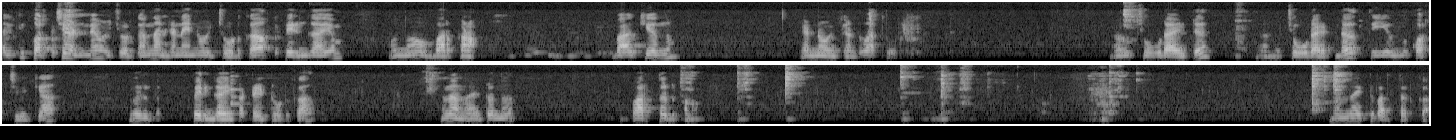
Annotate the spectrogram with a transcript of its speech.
അതിലേക്ക് കുറച്ച് എണ്ണ ഒഴിച്ചു കൊടുക്കാം. നല്ലെണ്ണ എണ്ണ ഒഴിച്ചു കൊടുക്കുക പെരുങ്കായം ഒന്ന് വറക്കണം. ബാക്കിയൊന്നും എണ്ണ ഒഴിക്കാണ്ട് വറുത്ത് കൊടുക്കുക അത് ചൂടായിട്ട് ചൂടായിട്ടുണ്ട്. തീ ഒന്ന് കുറച്ച് വെക്കുക. ഒരു പെരുങ്കായ കട്ട ഇട്ട് കൊടുക്കുക. നന്നായിട്ടൊന്ന് വറുത്തെടുക്കണം. നന്നായിട്ട് വറുത്തെടുക്കുക.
